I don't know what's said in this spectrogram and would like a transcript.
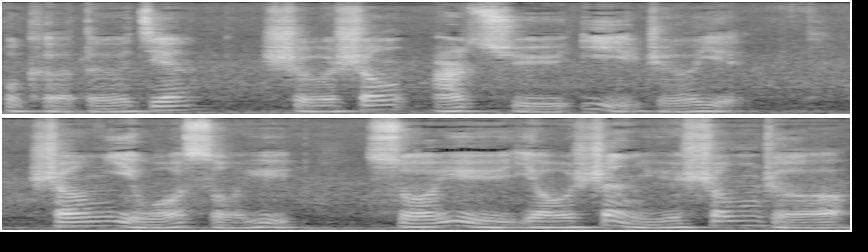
不可得兼。舍生而取义者也。生，亦我所欲。”所欲有甚于生者，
